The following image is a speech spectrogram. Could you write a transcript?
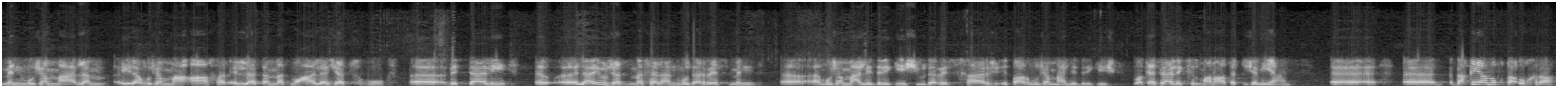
من مجمع لم إلى مجمع آخر إلا تمت معالجته. بالتالي لا يوجد مثلا مدرس من مجمع الادريكيش يدرس خارج إطار مجمع الادريكيش وكذلك في المناطق جميعا. بقي نقطة أخرى.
